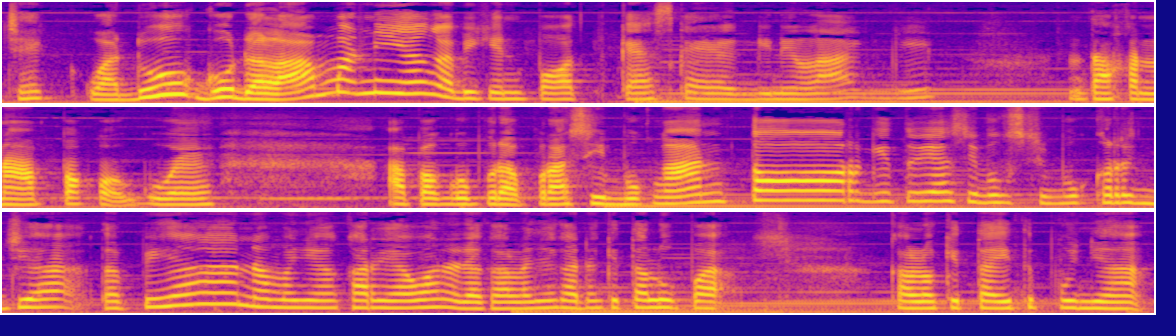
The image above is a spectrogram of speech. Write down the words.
cek, waduh gue udah lama nih ya nggak bikin podcast kayak gini lagi. Entah kenapa kok gue apa gue pura-pura sibuk ngantor gitu ya sibuk-sibuk kerja tapi ya namanya karyawan ada kalanya kadang kita lupa kalau kita itu punya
